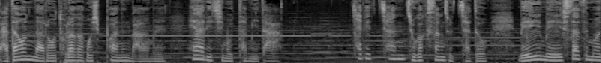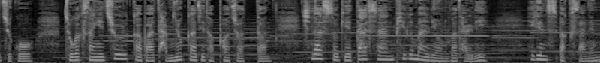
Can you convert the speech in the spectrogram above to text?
나다운 나로 돌아가고 싶어 하는 마음을 헤아리지 못합니다. 차디찬 조각상조차도 매일매일 쓰다듬어주고 조각상이 추울까봐 담요까지 덮어주었던 신화 속의 따스한 피그말리온과 달리 히긴스 박사는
